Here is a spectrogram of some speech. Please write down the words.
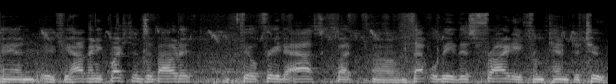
And if you have any questions about it, feel free to ask. But um, that will be this Friday from 10 to 2.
